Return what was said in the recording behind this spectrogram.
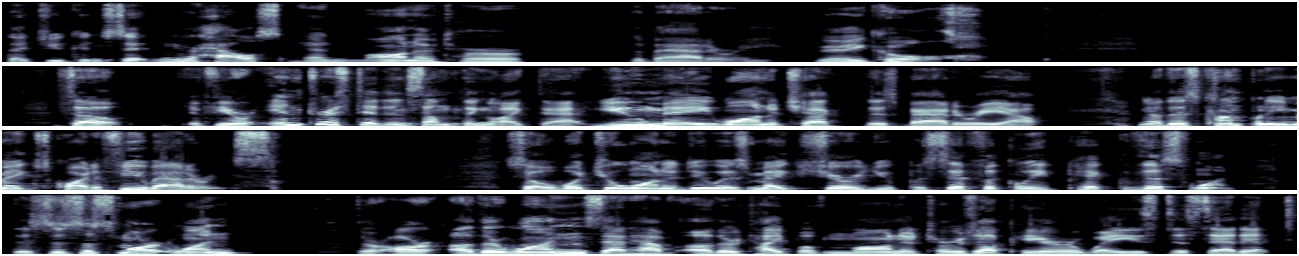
that you can sit in your house and monitor the battery. Very cool. So if you're interested in something like that, you may want to check this battery out. Now this company makes quite a few batteries. So what you'll want to do is make sure you specifically pick this one. This is a smart one. There are other ones that have other type of monitors up here, ways to set it,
